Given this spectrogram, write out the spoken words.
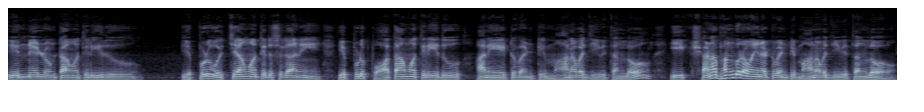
ఎన్నేళ్ళు ఉంటామో తెలియదు ఎప్పుడు వచ్చామో తెలుసు కానీ ఎప్పుడు పోతామో తెలియదు అనేటువంటి మానవ జీవితంలో ఈ క్షణభంగురమైనటువంటి మానవ జీవితంలో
